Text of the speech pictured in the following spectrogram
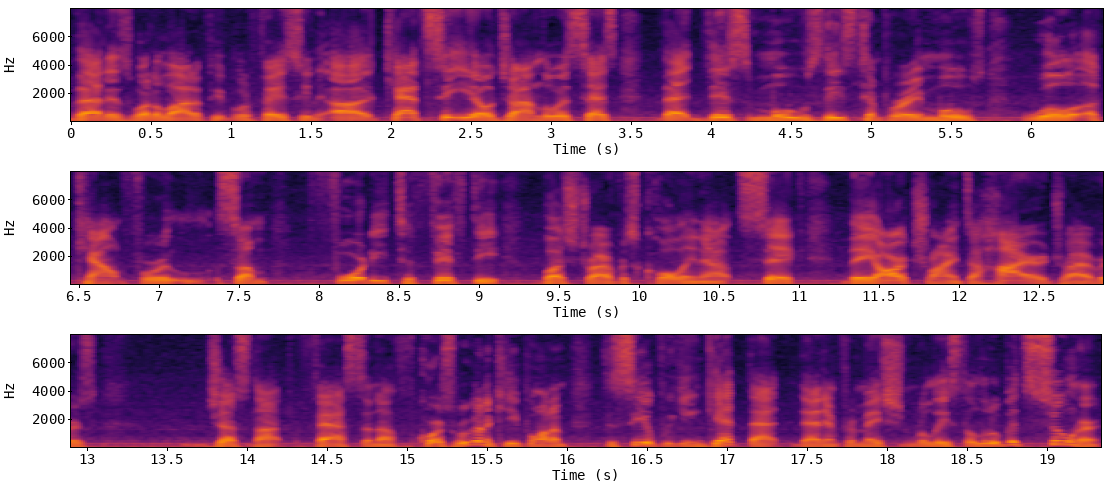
that is what a lot of people are facing. Uh, CAT CEO John Lewis says that this moves, these temporary moves, will account for some 40 to 50 bus drivers calling out sick. They are trying to hire drivers, just not fast enough. Of course, we're going to keep on them to see if we can get that that information released a little bit sooner,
